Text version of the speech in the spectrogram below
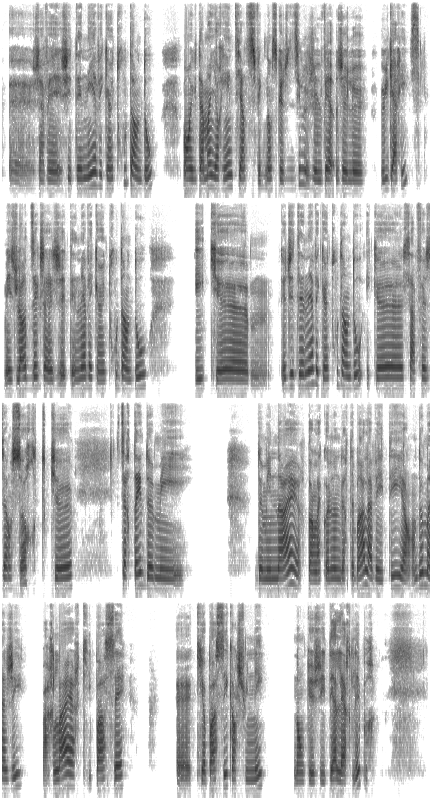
j'avais, j'étais née avec un trou dans le dos Bon, évidemment, il n'y a rien de scientifique dans ce que je dis, je, le, je le vulgarise, mais je leur disais que j'étais née avec un trou dans le dos et que, que j'étais née avec un trou dans le dos et que ça faisait en sorte que certains de mes de mes nerfs dans la colonne vertébrale avaient été endommagés par l'air qui passait, euh, qui a passé quand je suis née. Donc, j'étais à l'air libre.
